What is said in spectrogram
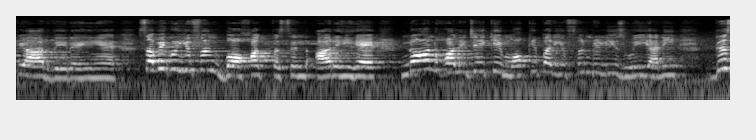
प्यार दे रहे हैं। सभी को ये फ़िल्म बहुत पसंद आ रही है। नॉन हॉलीडे के मौके पर ये फ़िल्म रिलीज़ हुई, यानी दिस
